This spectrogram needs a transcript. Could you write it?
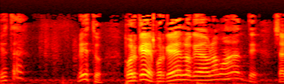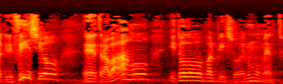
Ya está. Listo. ¿Por qué? Porque es lo que hablamos antes. Sacrificio, eh, trabajo y todo para el piso en un momento.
